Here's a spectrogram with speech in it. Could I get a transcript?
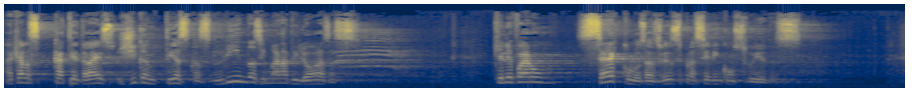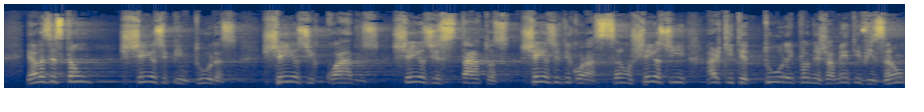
aquelas catedrais gigantescas, lindas e maravilhosas, que levaram séculos às vezes para serem construídas. E elas estão cheias de pinturas, cheias de quadros, cheias de estátuas, cheias de decoração, cheias de arquitetura e planejamento e visão.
